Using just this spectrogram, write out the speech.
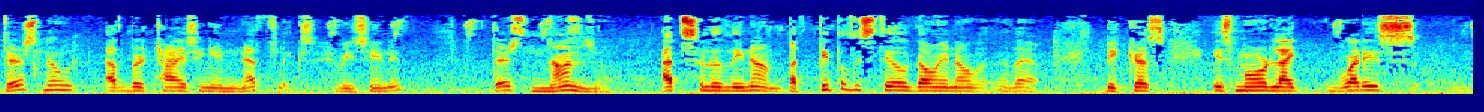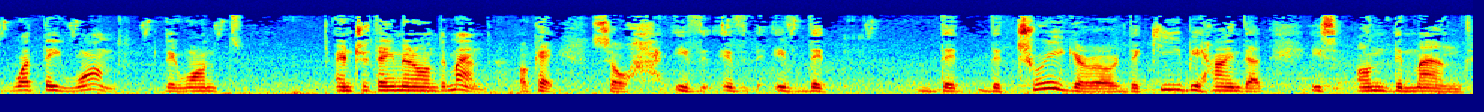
there's no advertising in Netflix. Have you seen it? There's none. Absolutely none. But people are still going over there because it's more like what is what they want. They want entertainment on demand. Okay so if if if the the, the trigger or the key behind that is on demand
